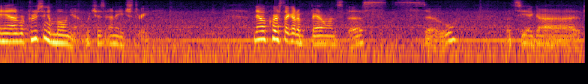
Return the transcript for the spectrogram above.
And we're producing ammonia, which is NH3. Now, of course, I got to balance this. So, let's see, I got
